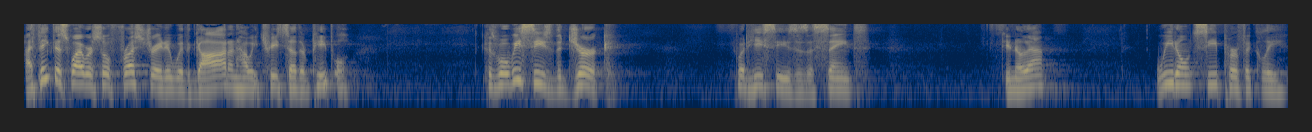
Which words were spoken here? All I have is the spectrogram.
I think that's why we're so frustrated with God and how he treats other people. Because what we see is the jerk, what he sees is a saint. Do you know that? we don't see perfectly.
